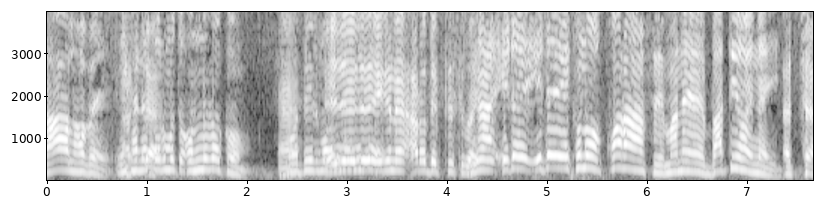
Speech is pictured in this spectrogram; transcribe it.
লাল হবে। এখানে আচ্ছা। তরমুজ অন্যরকম। এই যে এই যে মরুভূমিতে- এখানে আরও দেখতেছি ভাই। না এটা এটা এখনও করা আছে মানে বাতি হয় নাই। আচ্ছা।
